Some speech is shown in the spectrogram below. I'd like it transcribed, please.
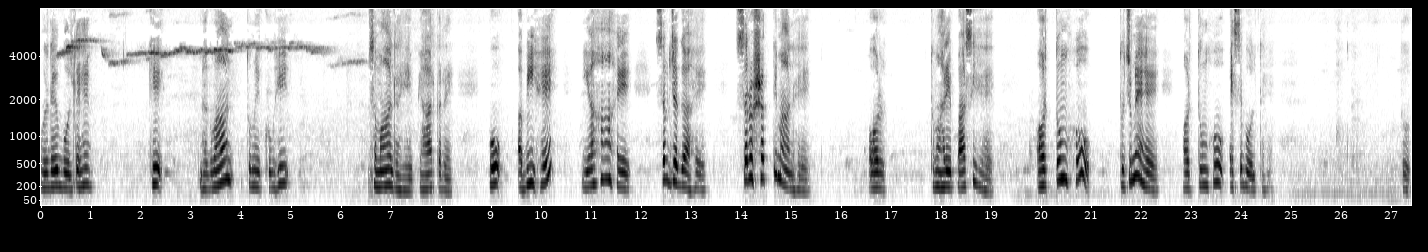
गुरुदेव बोलते हैं कि भगवान तुम्हें खूब ही संभाल रहे हैं, प्यार कर रहे हैं। वो अभी है यहाँ है, सब जगह है, सर्वशक्तिमान है और तुम्हारे पास ही है और तुम हो, तुझ में है और तुम हो, ऐसे बोलते हैं। तो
